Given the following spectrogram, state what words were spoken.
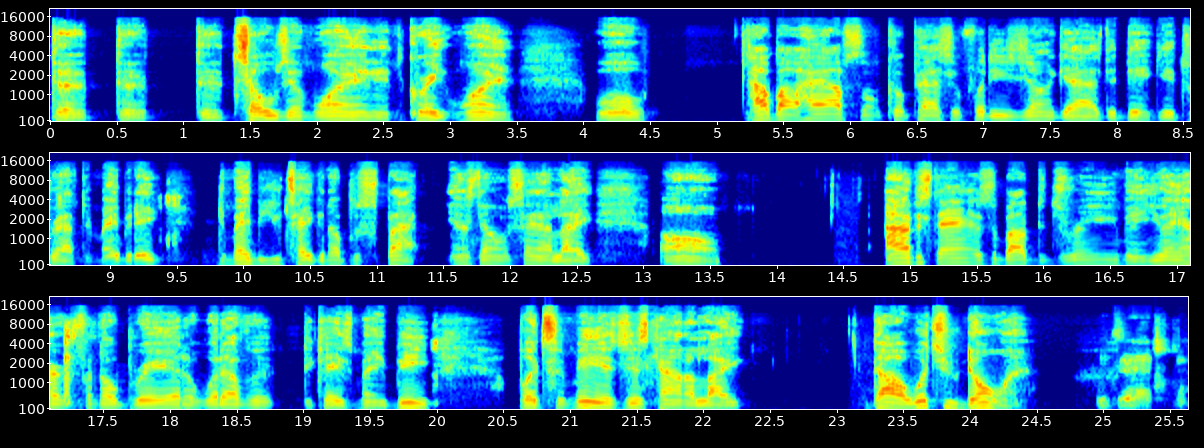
the the the chosen one and great one. Well, how about have some compassion for these young guys that didn't get drafted? Maybe they maybe you taking up a spot. You understand what I'm saying? Like, um, I understand it's about the dream and you ain't hurting for no bread or whatever the case may be. But to me, it's just kind of like, dog, what you doing? exactly.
